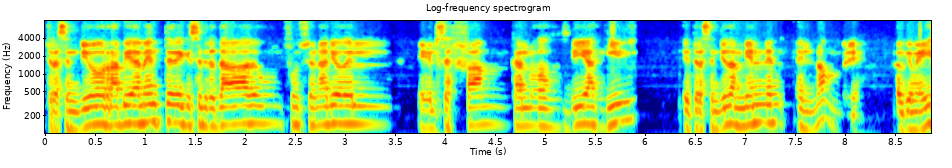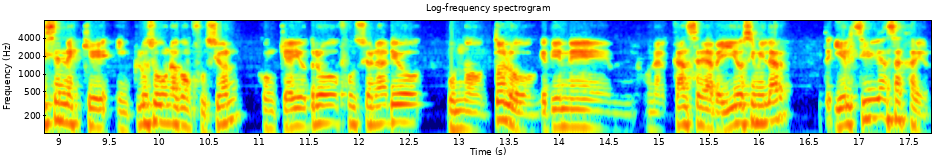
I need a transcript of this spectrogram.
Trascendió rápidamente de que se trataba de un funcionario del el CEFAM, Carlos Díaz Guidi, y trascendió también el, el nombre. Lo que me dicen es que incluso hubo una confusión con que hay otro funcionario, un odontólogo, que tiene un alcance de apellido similar, y él sí vive en San Javier.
